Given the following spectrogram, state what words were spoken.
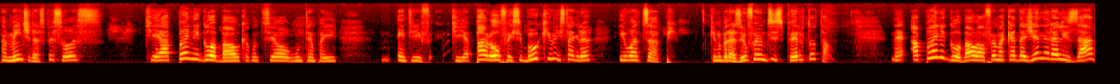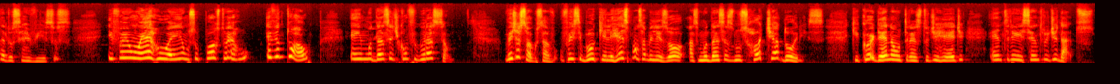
na mente das pessoas, que é a pane global que aconteceu há algum tempo aí entre que parou o Facebook, o Instagram e o WhatsApp. que no Brasil foi um desespero total. Né? A pane global foi uma queda generalizada dos serviços e foi um erro aí, um suposto erro eventual em mudança de configuração. Veja só, Gustavo, o Facebook ele responsabilizou as mudanças nos roteadores, que coordenam o trânsito de rede entre centro de dados.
